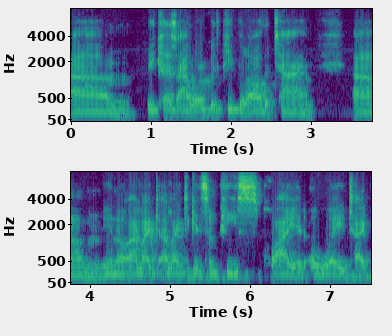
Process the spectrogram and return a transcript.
um, because I work with people all the time. Um, you know, I like I like to get some peace, quiet, away type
